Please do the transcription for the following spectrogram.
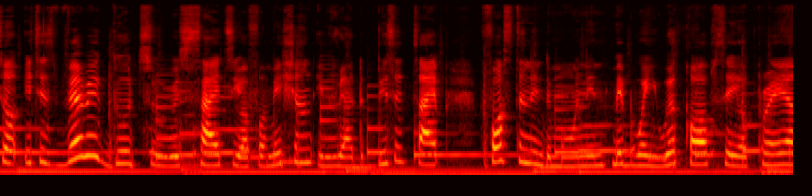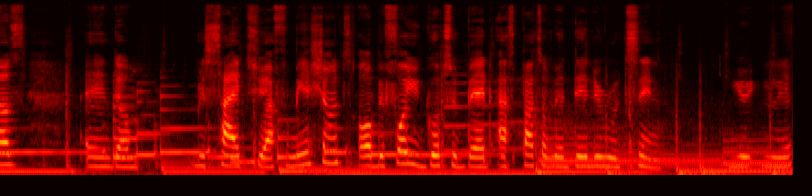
So it is very good to recite your affirmation if you are the busy type. First thing in the morning, maybe when you wake up, say your prayers and um, recite your affirmations, or before you go to bed as part of your daily routine. You, you,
